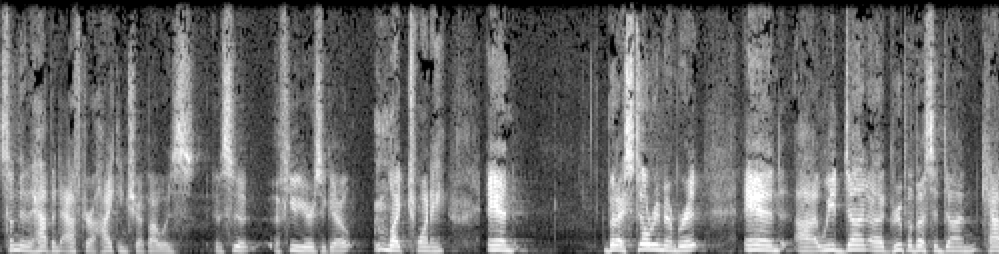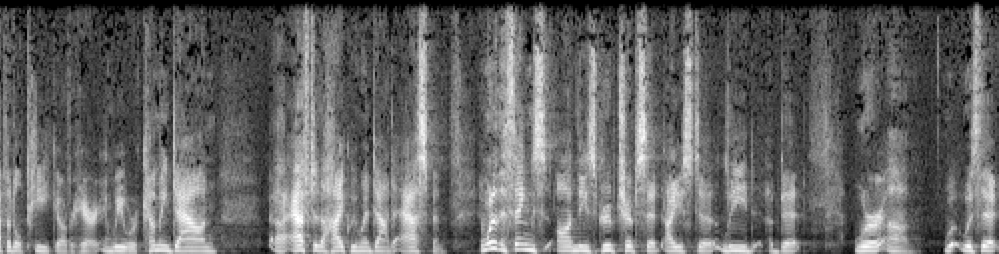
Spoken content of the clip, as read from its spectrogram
something that happened after a hiking trip. I was, it was a, a few years ago, like 20, and but I still remember it. And uh, we'd done, a group of us had done Capitol Peak over here, and we were coming down. Uh, after the hike, we went down to Aspen. And one of the things on these group trips that I used to lead a bit were, um, was that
